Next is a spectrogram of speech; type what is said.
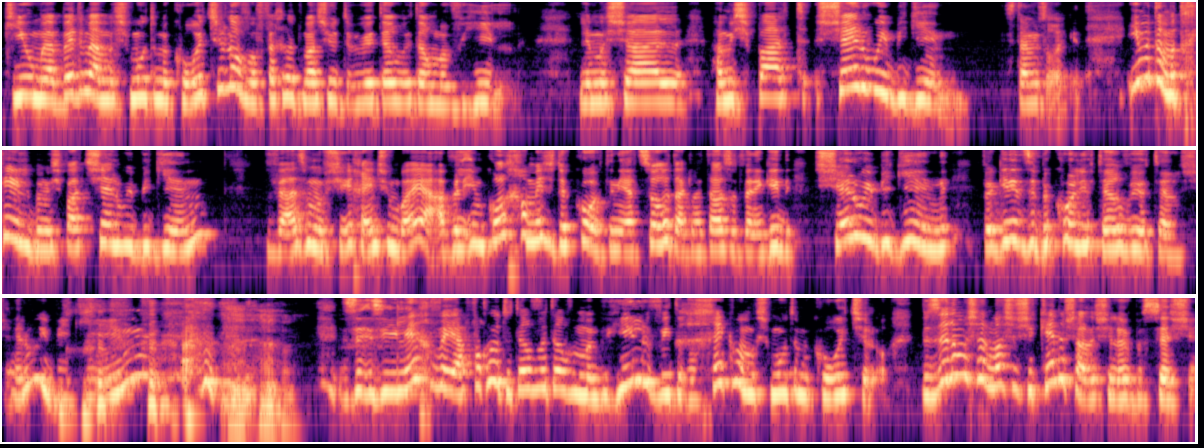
כי הוא מאבד מהמשמעות המקורית שלו והופך להיות משהו יותר ויותר מבהיל. למשל, המשפט shall we begin, סתם זורקת. אם אתה מתחיל במשפט shall we begin, ואז ממשיך, אין שום בעיה, אבל אם כל חמש דקות אני אעצור את ההקלטה הזאת ואני אגיד shall we begin, ואגיד את זה בקול יותר ויותר, shall we begin, זה, זה ילך ויהפוך להיות יותר ויותר מבהיל ויתרחק מהמשמעות המקורית שלו. וזה למשל משהו שכן אפשר לשלב בסשן.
